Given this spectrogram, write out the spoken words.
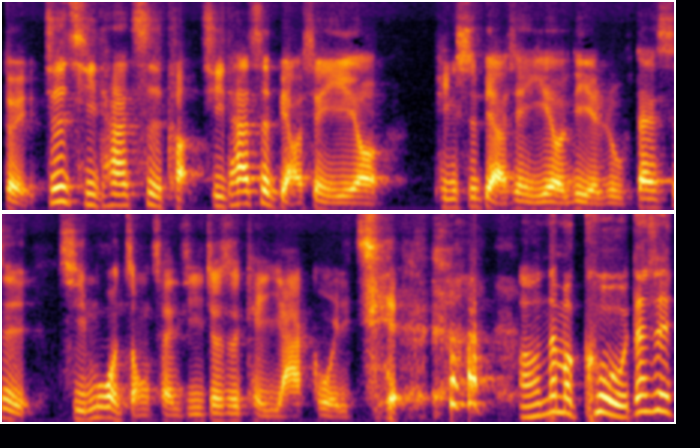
对，就是其他次考，其他次表现也有平时表现也有列入，但是期末总成绩就是可以压过一切。哦，那么酷！但是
